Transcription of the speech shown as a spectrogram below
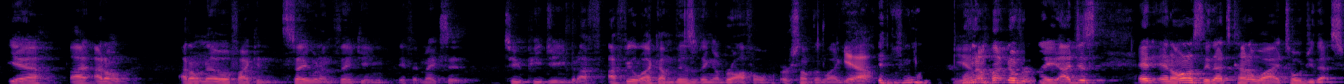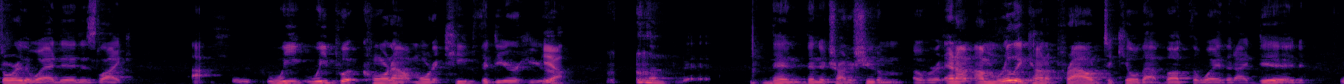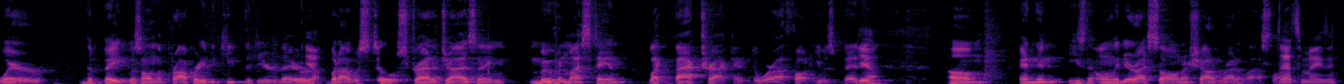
Yeah, I, I don't I don't know if I can say what I'm thinking if it makes it too PG, but I, f- I feel like I'm visiting a brothel or something like Yeah. that. Yeah. when I'm hunting over bait, I just and and honestly, that's kind of why I told you that story the way I did. Is like I, we we put corn out more to keep the deer here. Yeah. than than to try to shoot them over it. And I'm I'm really kind of proud to kill that buck the way that I did, where the bait was on the property to keep the deer there, Yeah. but I was still strategizing, moving my stand like backtracking to where I thought he was bedded. Yeah. Um, and then he's the only deer I saw, and I shot him right at last light. that's amazing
